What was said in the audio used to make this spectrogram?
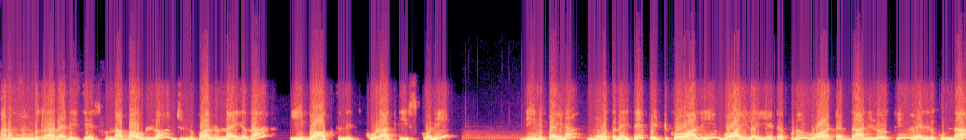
మనం ముందుగా రెడీ చేసుకున్న బౌల్లో జున్ను పాలు ఉన్నాయి కదా? ఈ బాక్స్ని కూడా తీసుకొని దీనిపైన మూతనైతే పెట్టుకోవాలి. బాయిల్ అయ్యేటప్పుడు వాటర్ దానిలోకి వెళ్ళకుండా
